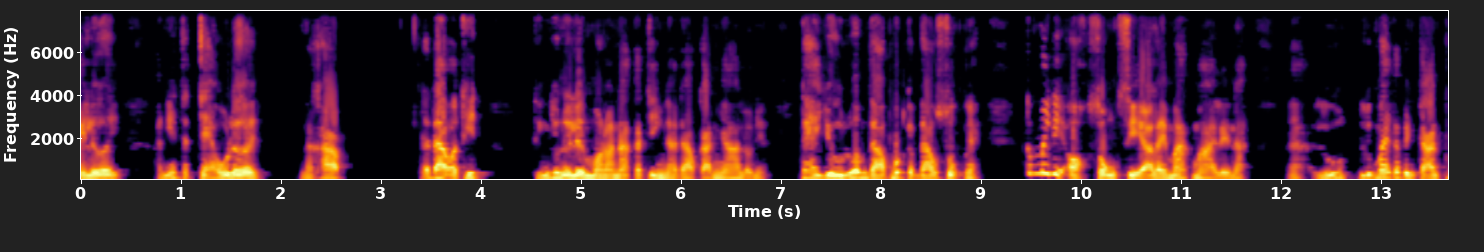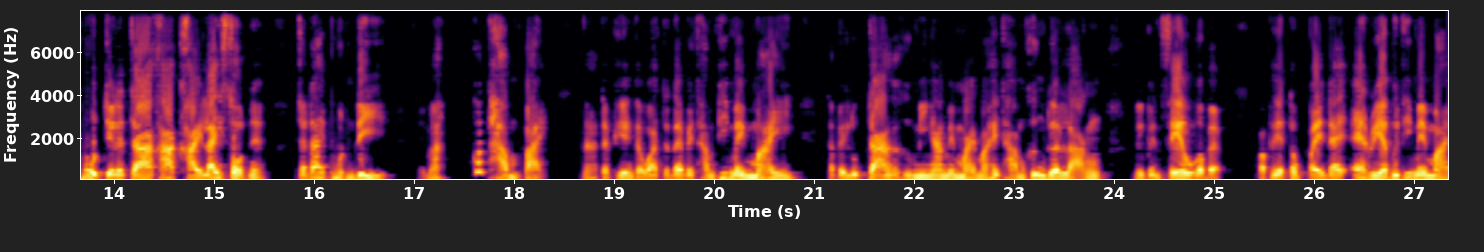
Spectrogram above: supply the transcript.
น์เลย อันนี้จะแจ๋วเลยนะครับ และดาวอาทิตย์ถึงอยู่ในเรือนมรณะก็จริงนะ ดาวการงานเราเนี่ย แต่อยู่ร่วมดาวพุธกับดาวศุกร์ไงก็ไม่ได้ออกทรงเสียอะไรมากมายเลยนะอ่ารู้หรือไม่ก็เป็นการพูดเจรจาค้าขายไลฟ์สดเนี่ยจะได้ผลดีเห็นไหมก็ทำไป นะแต่เพียงแต่ว่าจะได้ไปทำที่ใหม่ๆ ถ้าเป็นลูกจ้างก็คือมีงานใหม่ๆ มาให้ทำครึ่งเดือนหลัง หรือเป็นเซลล์ก็แบบประเภทต้องไปได้แอเรียพื้นที่ใหม่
